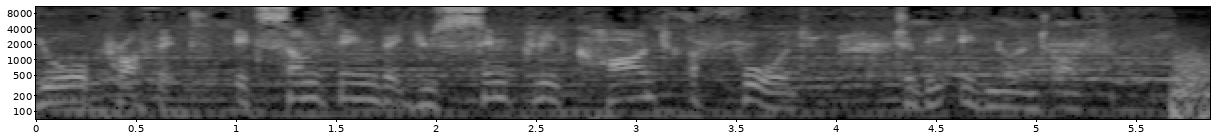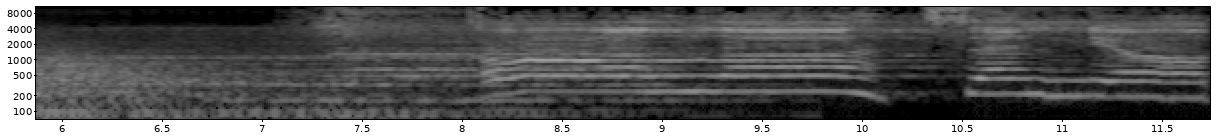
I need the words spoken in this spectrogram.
your Prophet. It's something that you simply can't afford to be ignorant of. Oh Allah, send your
